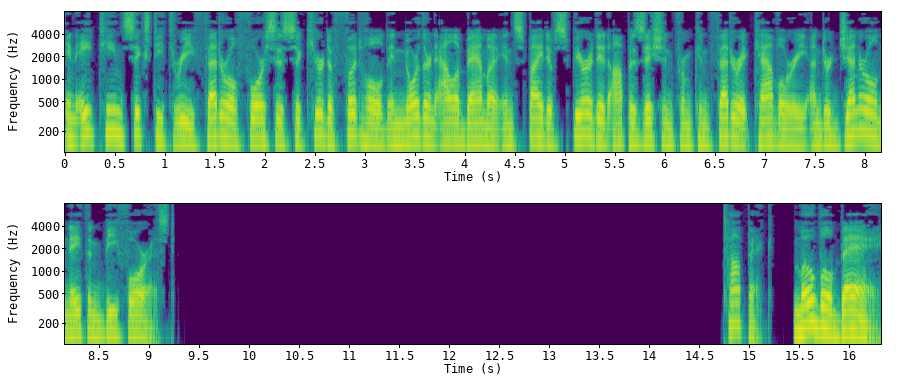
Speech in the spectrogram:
In 1863 Federal forces secured a foothold in northern Alabama in spite of spirited opposition from Confederate cavalry under General Nathan B. Forrest. Mobile Bay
